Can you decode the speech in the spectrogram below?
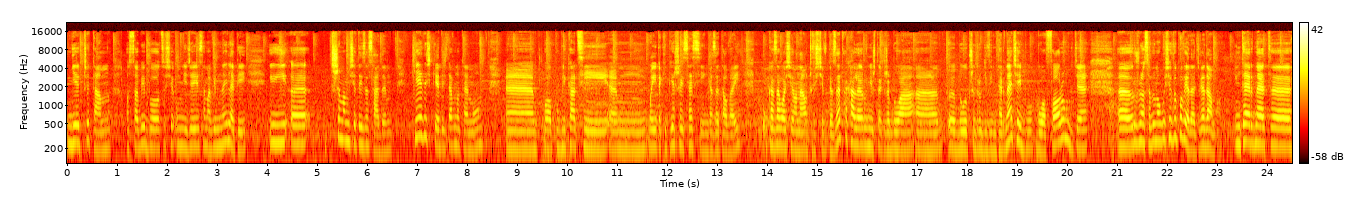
nie czytam o sobie, bo co się u mnie dzieje, sama wiem najlepiej. I e, trzymam się tej zasady. Kiedyś, kiedyś, dawno temu, e, po publikacji mojej takiej pierwszej sesji gazetowej, ukazała się ona oczywiście w gazetach, ale również także była, e, były przedrugi w internecie i było forum, gdzie e, różne osoby mogły się wypowiadać, wiadomo. Internet e,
